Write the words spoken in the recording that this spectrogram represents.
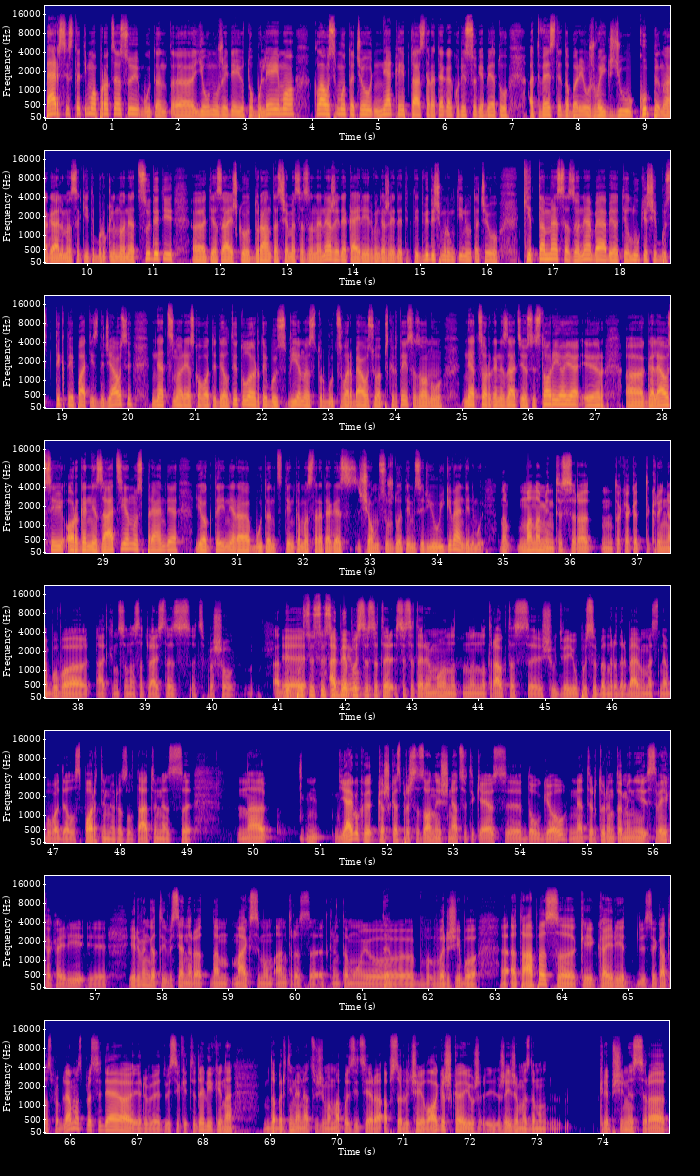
persistatymo procesui, būtent jaunų žaidėjų tobulėjimo klausimų, tačiau ne kaip tą strategą, kuris sugebėtų atvesti dabar jau žvaigždžių kupiną, galime sakyti, Bruklino net sudėtį. Tiesa, aišku, Durantas šiame sezone nežaidė, Kairį Irvinga žaidė tik tai 20 rungtynių, tačiau kitame sezone be abejo tie lūkesčiai bus tik tai patys didžiausi, net norės kovoti dėl titulo ir tai bus vienas turbūt svarbiausių apskritai sezonų Nets organizacijos istorijoje ir a, galiausiai organizacija nusprendė, jog tai nėra būtent tinkamas strategas šioms užduotims ir jų įgyvendinimui. Na, mano mintis yra tokia, kad tikrai nebuvo Atkinsonas atleistas, atsiprašau, Abipusių e, susitarimų. Abipusių susitarimų nu, nutrauktas šių dviejų pusių bendradarbiavimas nebuvo dėl sportinių rezultatų, nes, na, Jeigu kažkas prieš sezoną iš net sutikėjosi daugiau, net ir turint omeny sveiką Kairį Irvingą, tai vis vien yra na, maksimum antras atkrintamųjų Taip. varžybų etapas, kai Kairį sveikatos problemos prasidėjo ir visi kiti dalykai, na, dabartinė net užimama pozicija yra absoliučiai logiška, jų žaidžiamas demon... krepšinis yra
